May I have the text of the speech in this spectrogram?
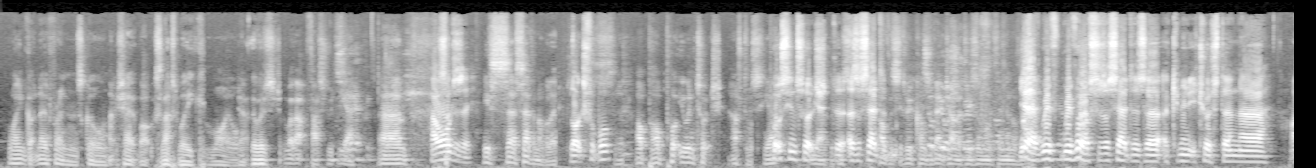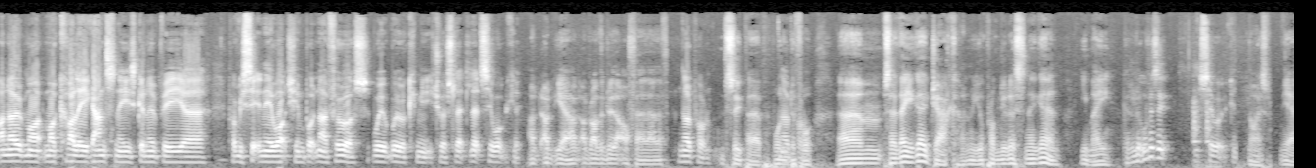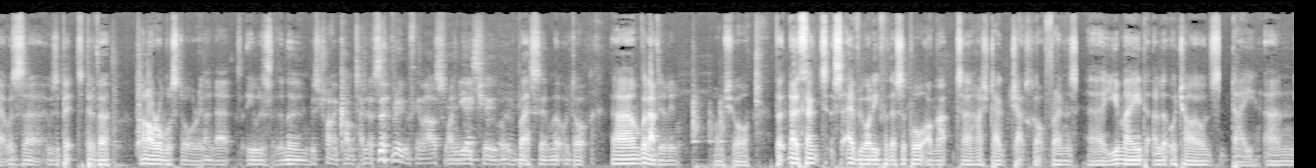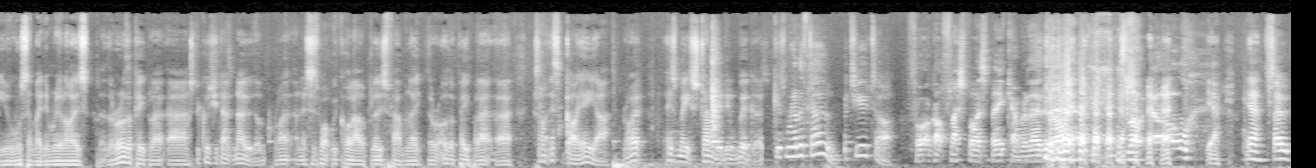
why he got no friends in school. That shout box last week. Wild. There was well that fast food. Yeah. Um, How so- old is he? He's uh, seven, I believe. Likes football. I'll, I'll put you in touch afterwards. Yeah. Put us in touch. Yeah, The- as I said- obviously through confidentiality and nothing. and- Yeah, with with us, as I said, as a, a community trust, and uh, I know my, my colleague Anthony is going to be uh, probably sitting here watching. But no, for us, we're, we're a community trust. Let let's see what we can. I'd, I'd, yeah, I'd, rather do that off air though. No problem. Superb, wonderful. um, so there you go, Jack, and you'll probably listen again. You may get a little visit. Let's see what we can. Nice. Yeah, it was. Uh, it was a bit, a bit of a an horrible story. And uh, he was the moon He was trying to contact us everything else on YouTube. Bless him, little duck. Um, we'll have him in, I'm sure. But no, thanks everybody for their support on that uh, hashtag Jack's Got Friends. Uh, you made a little child's day, and you also made him realise that there are other people out there. Just because you don't know them, right? And this is what we call our blues family. There are other people out there. It's like this guy here, right? There's me stranded in Wigan. Gives me a lift home. It's Utah. Thought I got flashed by a speed camera there, did I? it's like, oh. Yeah, yeah. So,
